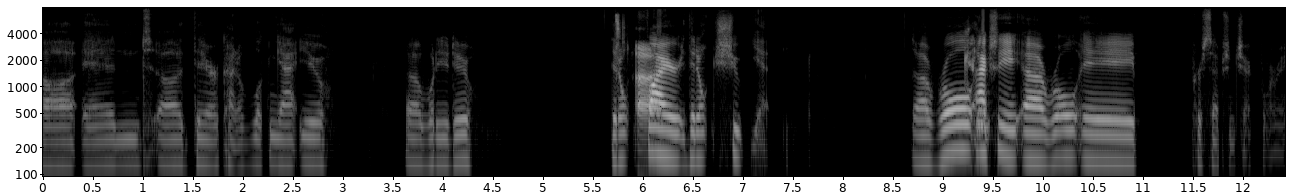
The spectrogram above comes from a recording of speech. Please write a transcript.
uh, and uh, they're kind of looking at you. Uh, what do you do? They don't Uh, fire. They don't shoot yet. Uh, roll actually. Uh, roll a perception check for me.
